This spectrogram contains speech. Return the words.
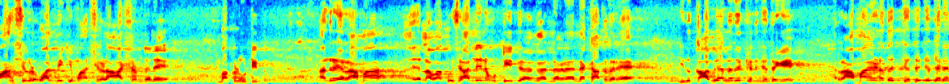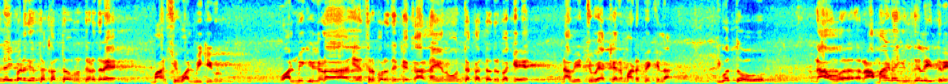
ಮಹರ್ಷಿಗಳು, ವಾಲ್ಮೀಕಿ ಮಹರ್ಷಿಗಳ ಆಶ್ರಮದಲ್ಲೇ ಮಕ್ಕಳು ಹುಟ್ಟಿದ್ದು. ಅಂದರೆ ರಾಮ ಲವಕುಶ ಅಲ್ಲಿನ ಹುಟ್ಟಿದ್ದ ಲೆಕ್ಕ ಹಾಕಿದರೆ, ಇದು ಕಾವ್ಯ ಅನ್ನೋದಕ್ಕಿಂತ ಜೊತೆಗೆ ರಾಮಾಯಣದ ಜೊತೆ ಜೊತೆಯಲ್ಲೇ ಬೆಳೆದಿರ್ತಕ್ಕಂಥವ್ರು ಅಂತ ಹೇಳಿದ್ರೆ ಮಹರ್ಷಿ ವಾಲ್ಮೀಕಿಗಳು. ವಾಲ್ಮೀಕಿಗಳ ಹೆಸರು ಬರೋದಕ್ಕೆ ಕಾರಣ ಏನು ಅಂತಕ್ಕಂಥದ್ರ ಬಗ್ಗೆ ನಾವು ಹೆಚ್ಚು ವ್ಯಾಖ್ಯಾನ ಮಾಡಬೇಕಿಲ್ಲ. ಇವತ್ತು ನಾವು ರಾಮಾಯಣ ಇಲ್ದಲೇ ಇದ್ದರೆ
